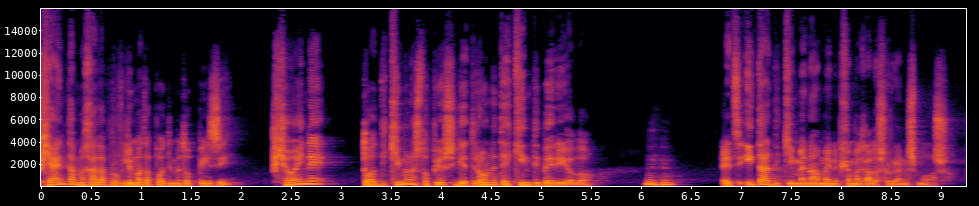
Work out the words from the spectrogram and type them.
ποια είναι τα μεγάλα προβλήματα που αντιμετωπίζει, ποιο είναι το αντικείμενο στο οποίο συγκεντρώνεται εκείνη την περιοδο Έτσι, ή τα αντικείμενα, άμα είναι πιο μεγάλος οργανισμός.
